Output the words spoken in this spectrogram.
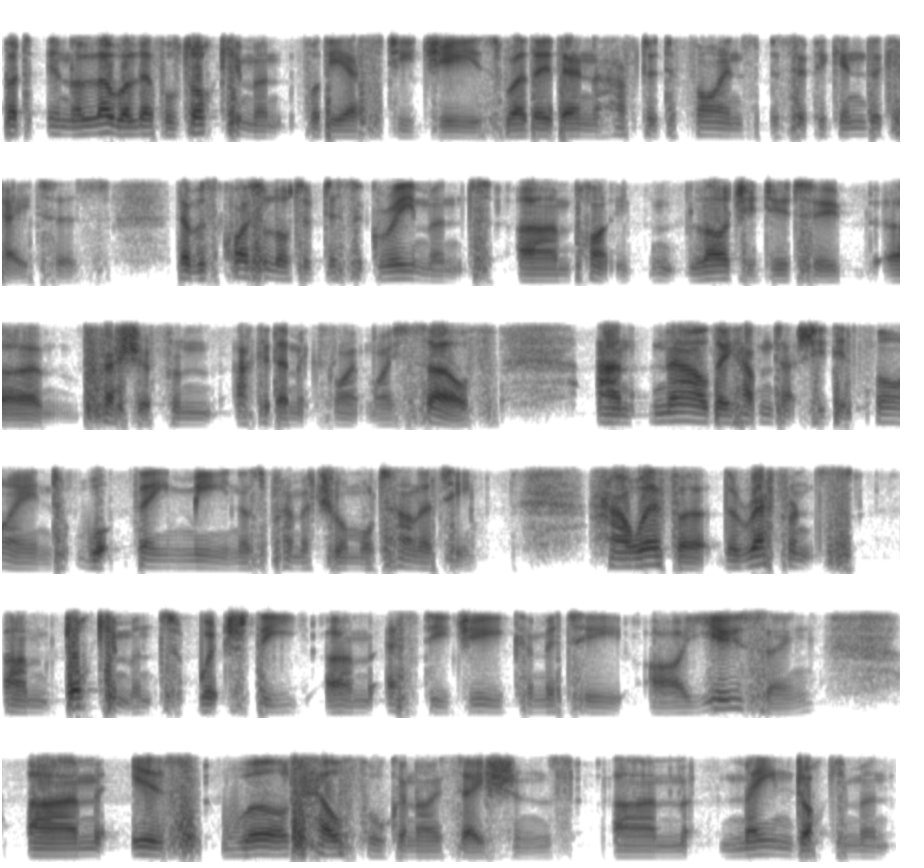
but in a lower level document for the SDGs, where they then have to define specific indicators, there was quite a lot of disagreement, um, partly, largely due to uh, pressure from academics like myself. And now they haven't actually defined what they mean as premature mortality. However, the reference um, document which the um, SDG committee are using um, is World Health Organization's um, main document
